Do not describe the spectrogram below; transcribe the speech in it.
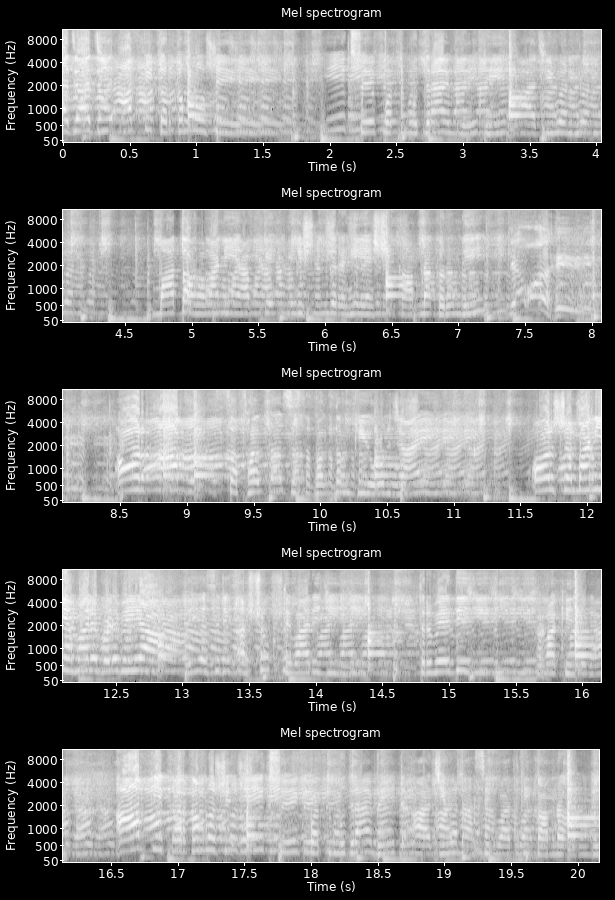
आज़ाद जी आपके करकमलों से एक से एक पत्र मुद्राएँ भेंट हैं। आजीवन माता भवानी आपके अंग संग रहे ऐसी कामना करूँगी। है? और आप सफलता से सफलतम की ओर जाएँ। और सम्मानी हमारे बड़े भैया भैया श्री अशोक तिवारी जी त्रिवेदी जी क्षमा कीजिएगा। आपके कार्यक्रमों से एक से एक पत्र मुद्राएँ भेंट आजीवन आशीर्वाद की कामना करूँगी।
